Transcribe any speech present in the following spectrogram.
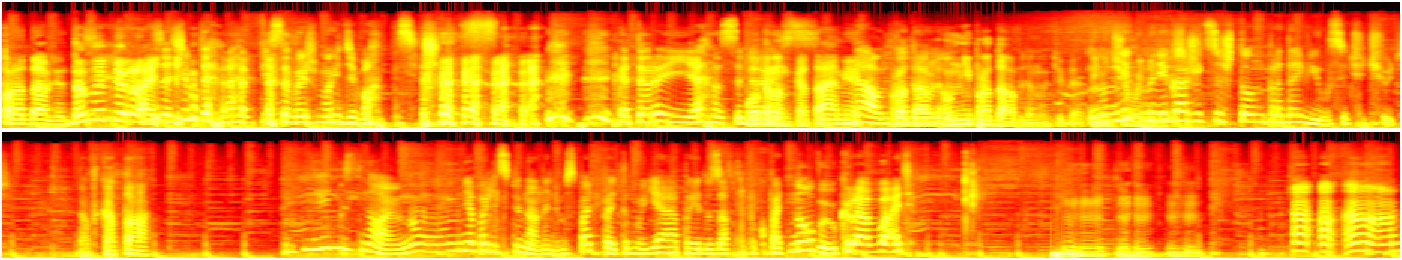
продавлен. Да забирай. Зачем ты описываешь мой диван сейчас? Который я собираюсь... Подран котами, Да, он продавлен. Он не продавлен у тебя. Ты Ну, мне, ничего не мне кажется, что он продавился чуть-чуть. От кота. Я не знаю, ну, у меня болит спина на нем спать, поэтому я поеду завтра покупать новую кровать. А-а-а.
